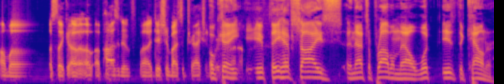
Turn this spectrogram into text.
almost like a, a positive uh, addition by subtraction. Okay, if they have size and that's a problem now, what is the counter?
